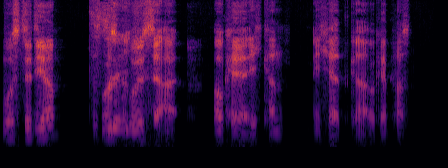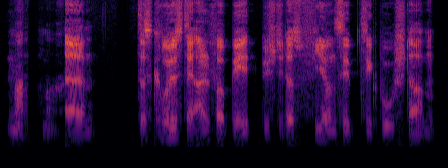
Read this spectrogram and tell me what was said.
Wusstet ihr, dass das größte... Al okay, ich kann. Ich hätte... Okay, passt. Mach, mach. Ähm, das größte Alphabet besteht aus 74 Buchstaben.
